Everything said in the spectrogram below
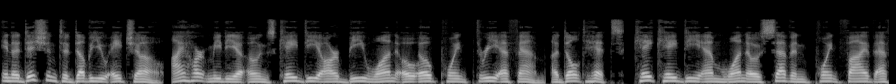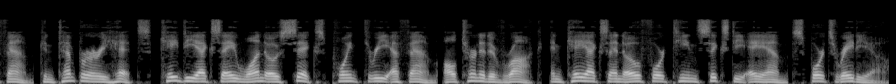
In addition to WHO, iHeartMedia owns KDRB 100.3 FM Adult Hits, KKDM 107.5 FM Contemporary Hits, KDXA 106.3 FM Alternative Rock, and KXNO 1460 AM Sports Radio.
